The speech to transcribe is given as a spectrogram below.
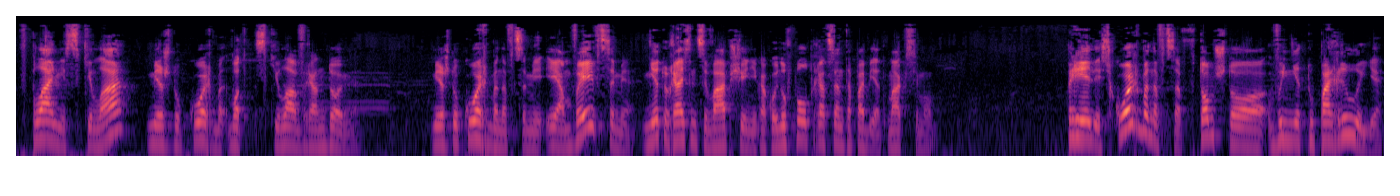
В плане скилла между Корбан... Вот скилла в рандоме. Между Корбановцами и амвейвцами нету разницы вообще никакой. Ну, в полпроцента побед максимум. Прелесть Корбановцев в том, что вы не тупорылые.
